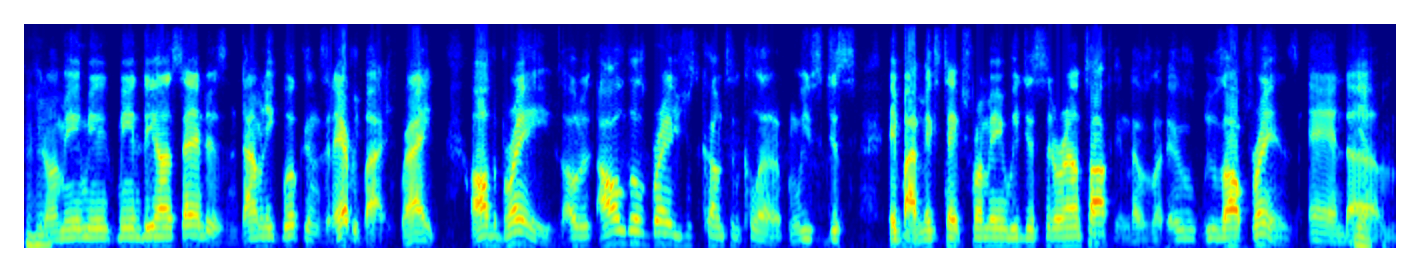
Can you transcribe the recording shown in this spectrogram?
Mm-hmm. You know what I mean? Me, me and Deion Sanders and Dominique Wilkins and everybody, right? All the Braves, all, all those Braves used to come to the club, and we used to just they buy mixtapes from me, and we just sit around talking. That was like it was, we was all friends, and um, yeah.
